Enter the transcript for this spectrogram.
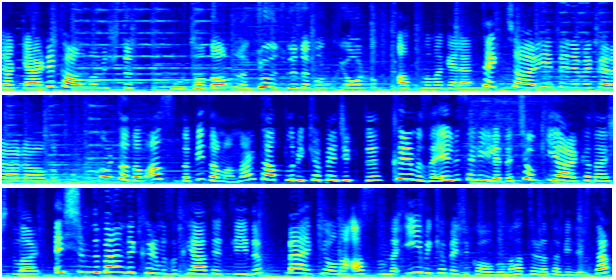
Kaçacak yerde kalmamıştı. Kurt adamla göz göze bakıyordum. Aklıma gelen tek çareyi deneme kararı aldım. Kurt adam aslında bir zamanlar tatlı bir köpecikti. Kırmızı elbiseliyle de çok iyi arkadaştılar. E şimdi ben de kırmızı kıyafetliydim. Belki ona aslında iyi bir köpecik olduğunu hatırlatabilirsem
